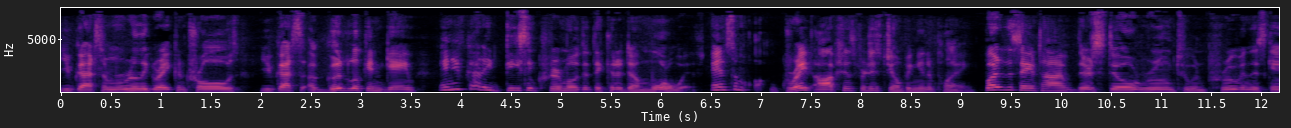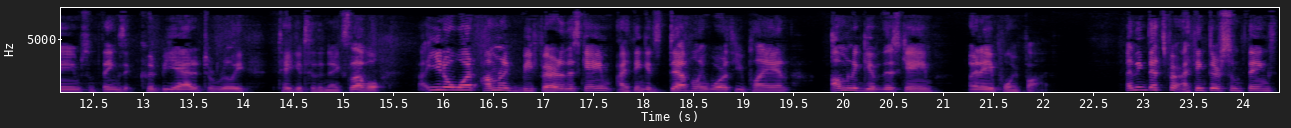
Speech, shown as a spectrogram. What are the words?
you've got some really great controls, you've got a good looking game, and you've got a decent career mode that they could have done more with. And some great options for just jumping in and playing. But at the same time, there's still room to improve in this game, some things that could be added to really take it to the next level. Uh, you know what? I'm going to be fair to this game. I think it's definitely worth you playing. I'm going to give this game an 8.5. I think that's fair. I think there's some things,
